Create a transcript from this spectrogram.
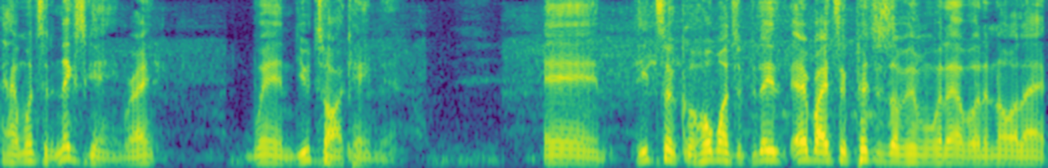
had went to the Knicks game right when Utah came in, and he took a whole bunch of. They, everybody took pictures of him or whatever and all that,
